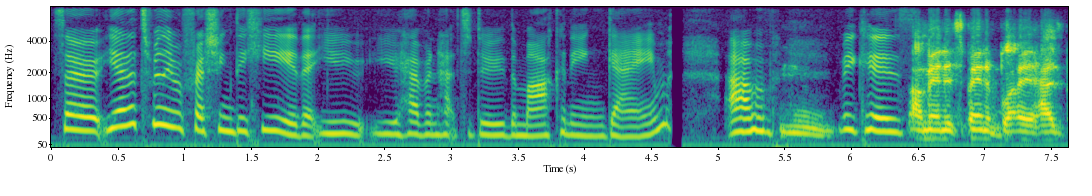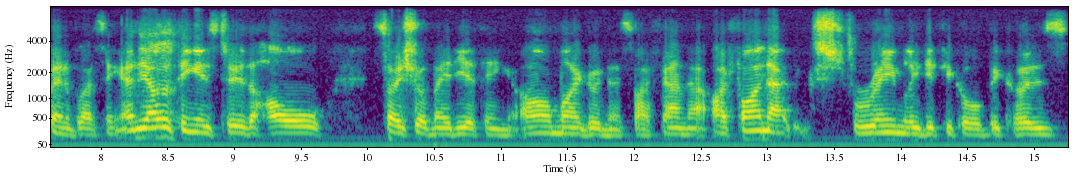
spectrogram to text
so yeah, that's really refreshing to hear that you you haven't had to do the marketing game, um, because I mean, it's been a ble- it has been a blessing. And the other thing is too the whole social media thing. Oh my goodness, I found that I find that extremely difficult because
